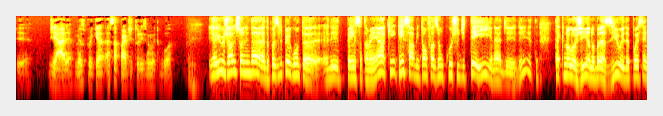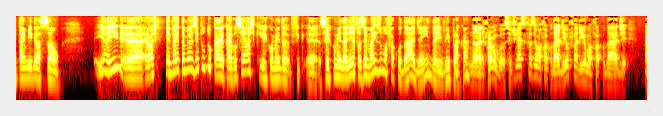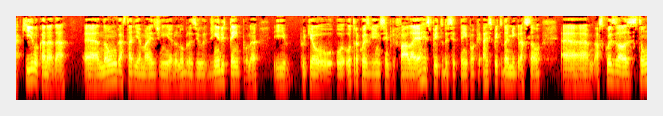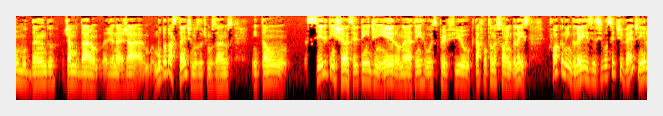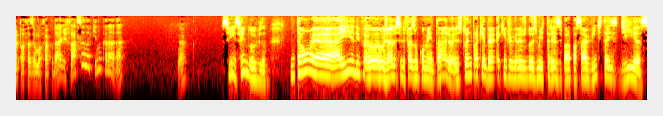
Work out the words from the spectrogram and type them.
de, de área, mesmo porque essa parte de turismo é muito boa. E aí o Jalisson ainda, depois ele pergunta, ele pensa também, ah, quem, quem sabe então fazer um curso de TI, né, de, de, tecnologia no Brasil e depois tentar a imigração. E aí, é, eu acho que veio também o exemplo do Caio. Caio, você acha que recomenda, é, você recomendaria fazer mais uma faculdade ainda e vir para cá? Não, de forma alguma. Se eu tivesse que fazer uma faculdade, eu faria uma faculdade aqui no Canadá. É, não gastaria mais dinheiro no Brasil, dinheiro e tempo, né? E porque o, o, outra coisa que a gente sempre fala é a respeito desse tempo, a respeito da imigração. É, as coisas elas estão mudando, já mudaram, já, né, já mudou bastante nos últimos anos. Então se ele tem chance, ele tem dinheiro, né, tem esse perfil, que está faltando só o inglês, foca no inglês e se você tiver dinheiro para fazer uma faculdade, faça ela aqui no Canadá. Né? Sim, sem dúvida. Então, é, aí ele, o Jales ele faz um comentário. Eu estou indo para Quebec em fevereiro de 2013 para passar 23 dias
